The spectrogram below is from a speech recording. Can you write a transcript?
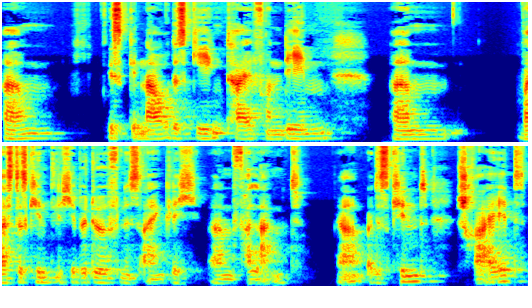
ähm, ist genau das Gegenteil von dem, ähm, was das kindliche Bedürfnis eigentlich ähm, verlangt. Ja, weil das Kind schreit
